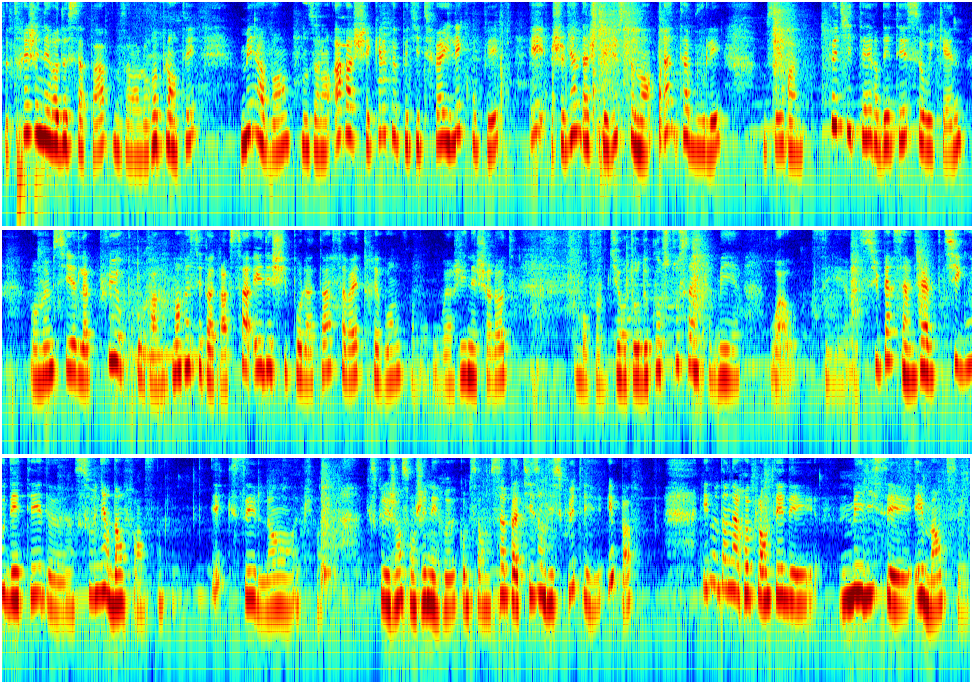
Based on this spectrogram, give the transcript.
c'est très généreux de sa part, nous allons le replanter, mais avant, nous allons arracher quelques petites feuilles, les couper, et je viens d'acheter justement un taboulet, donc ça un petit air d'été ce week-end, bon même s'il y a de la pluie au programme, mais en c'est pas grave, ça et des chipolatas, ça va être très bon, enfin bon, aubergines, échalotes, bon un petit retour de course tout simple, mais waouh, c'est euh, super, ça me fait un petit goût d'été, de souvenir d'enfance, excellent, et puis qu'est-ce que les gens sont généreux, comme ça on sympathise, on discute, et, paf, ils nous donnent à replanter des mélisses et, et menthes, c'est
